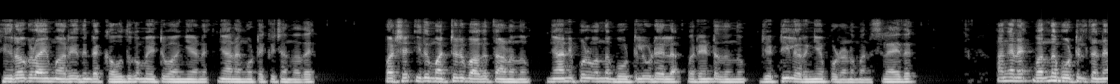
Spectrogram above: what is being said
ഹീറോകളായി മാറിയതിന്റെ കൗതുകം ഏറ്റുവാങ്ങിയാണ് ഞാൻ അങ്ങോട്ടേക്ക് ചെന്നത്. പക്ഷെ ഇത് മറ്റൊരു ഭാഗത്താണെന്നും ഞാനിപ്പോൾ വന്ന ബോട്ടിലൂടെയല്ല വരേണ്ടതെന്നും ജെട്ടിയിൽ ഇറങ്ങിയപ്പോഴാണ് മനസ്സിലായത്. അങ്ങനെ വന്ന ബോട്ടിൽ തന്നെ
